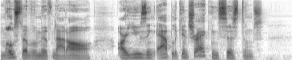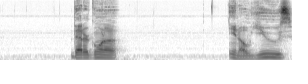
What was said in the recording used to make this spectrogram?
most of them, if not all, are using applicant tracking systems that are going to, you know, use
